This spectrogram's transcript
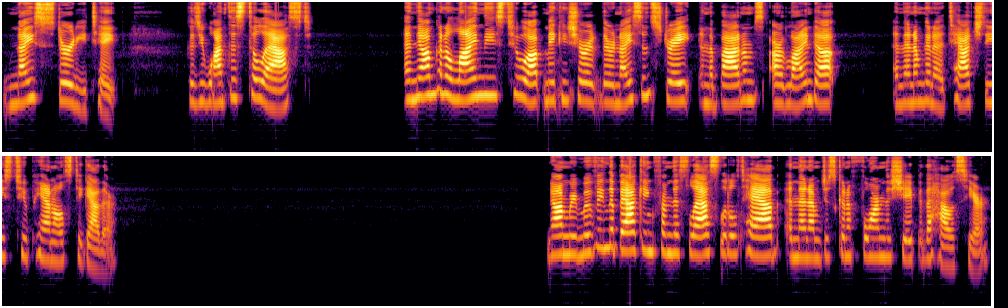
nice sturdy tape because you want this to last. And now I'm going to line these two up, making sure they're nice and straight and the bottoms are lined up. And then I'm going to attach these two panels together. Now I'm removing the backing from this last little tab and then I'm just going to form the shape of the house here.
